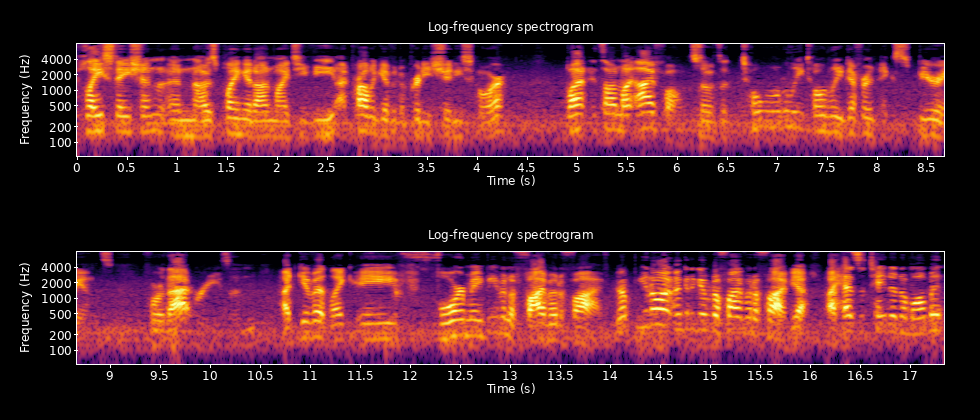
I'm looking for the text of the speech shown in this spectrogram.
PlayStation and I was playing it on my TV, I'd probably give it a pretty shitty score. But it's on my iPhone, so it's a totally, totally different experience. For that reason, I'd give it like a four, maybe even a five out of five. You know what? I'm going to give it a five out of five. Yeah, I hesitated a moment,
